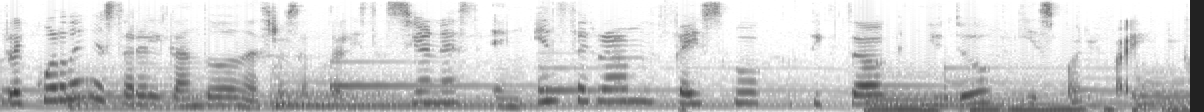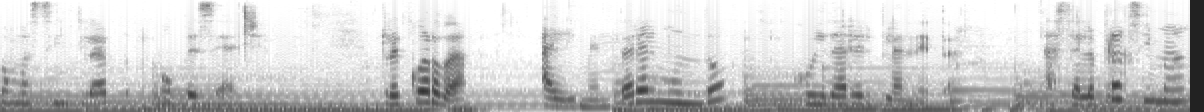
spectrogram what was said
Recuerden estar al tanto de nuestras actualizaciones en Instagram, Facebook, TikTok, YouTube y Spotify como SynClub UPCH. Recuerda, alimentar el mundo, cuidar el planeta. Hasta la próxima.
